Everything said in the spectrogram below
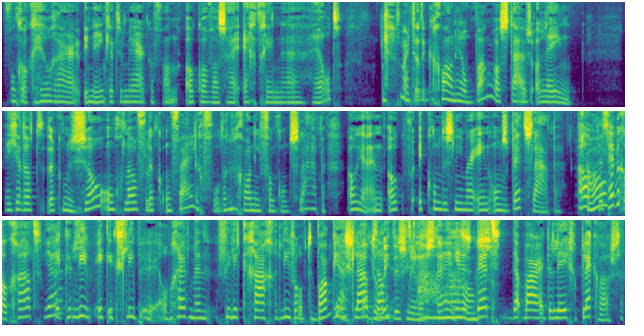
vond ik ook heel raar in één keer te merken van... ook al was hij echt geen eh, held... maar dat ik gewoon heel bang was thuis alleen. Weet je, dat, dat ik me zo ongelooflijk onveilig voelde... dat ik er gewoon niet van kon slapen. Oh ja, en ook, ik kon dus niet meer in ons bed slapen. Oh, Oh. dat heb ik ook gehad. Ja. Ik, liep, ik, ik sliep, eh, op een gegeven moment viel ik graag liever op de bank in slaap dat doe dan ik dus nu nog Oh. steeds. in het bed da- waar de lege plek was. Dat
